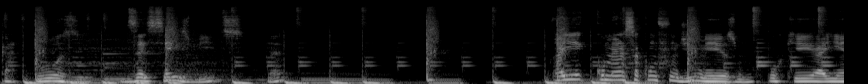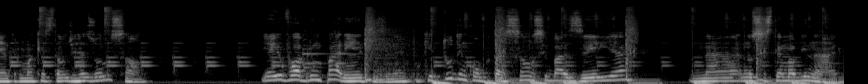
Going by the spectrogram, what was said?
14, 16 bits. Né? Aí começa a confundir mesmo, porque aí entra uma questão de resolução. E aí eu vou abrir um parêntese, né? Porque tudo em computação se baseia na, no sistema binário.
